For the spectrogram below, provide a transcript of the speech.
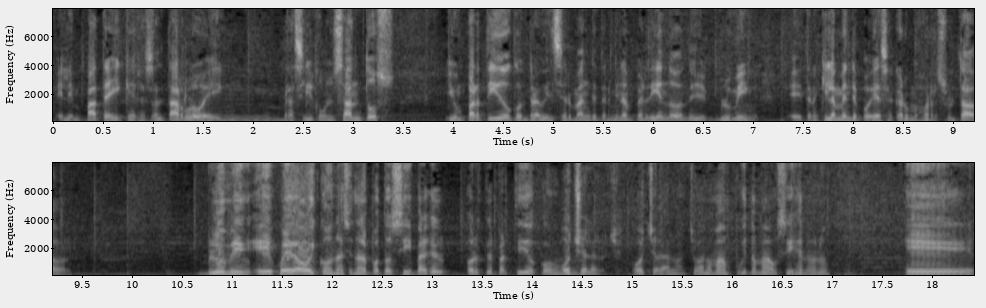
El empate hay que resaltarlo en Brasil con Santos y un partido contra Wilserman que terminan perdiendo, donde Blooming eh, tranquilamente podía sacar un mejor resultado. Blooming eh, juega hoy con Nacional Potosí. ¿Para qué hora el partido? Con 8 de la noche. 8 de la noche. Bueno, más un poquito más de oxígeno, ¿no? Eh,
